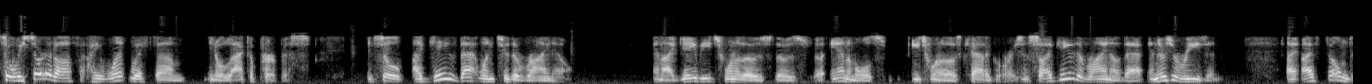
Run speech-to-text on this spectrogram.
So we started off. I went with um, you know lack of purpose, and so I gave that one to the rhino, and I gave each one of those those uh, animals each one of those categories. And so I gave the rhino that, and there's a reason. I, I filmed,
